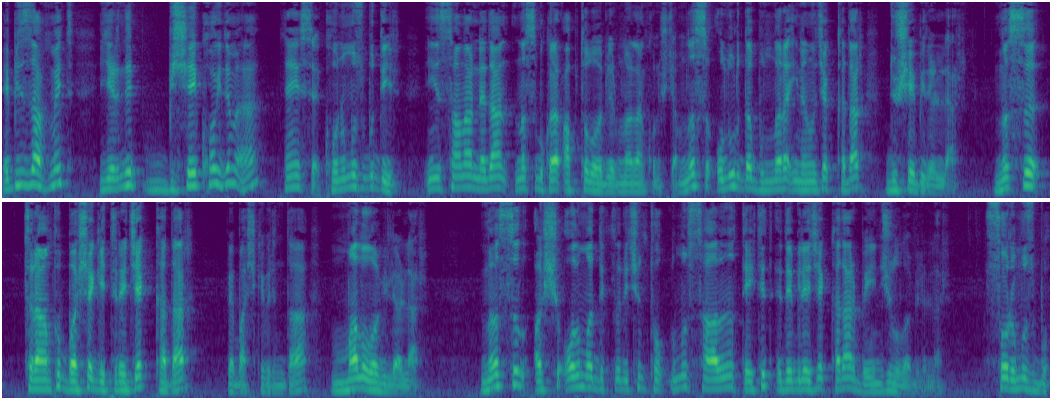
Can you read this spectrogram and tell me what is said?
E bir zahmet yerine bir şey koy değil mi ha? Neyse konumuz bu değil. İnsanlar neden nasıl bu kadar aptal olabilir bunlardan konuşacağım. Nasıl olur da bunlara inanacak kadar düşebilirler? Nasıl Trump'ı başa getirecek kadar ve başka birinin daha mal olabilirler? Nasıl aşı olmadıkları için toplumun sağlığını tehdit edebilecek kadar bencil olabilirler? Sorumuz bu.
